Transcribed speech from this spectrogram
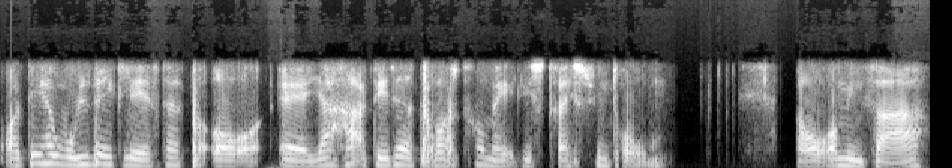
Og det har udviklet efter et par år. Jeg har det, der posttraumatisk stresssyndrom over min far.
